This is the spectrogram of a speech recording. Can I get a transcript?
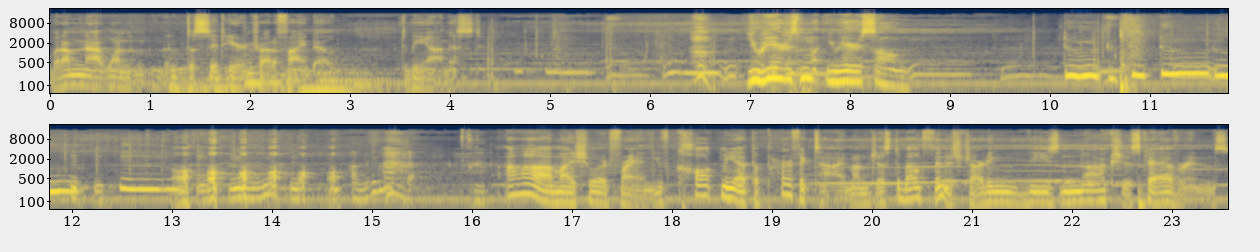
But I'm not one to sit here and try to find out, to be honest. you hear this you hear this song. Do, do, do, do, do. Oh, Handling matte. Ah, my short friend, you've caught me at the perfect time. I'm just about finished charting these noxious caverns.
